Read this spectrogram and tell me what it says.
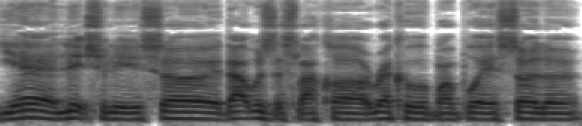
Yeah, literally. So that was just like a record with my boy Solo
